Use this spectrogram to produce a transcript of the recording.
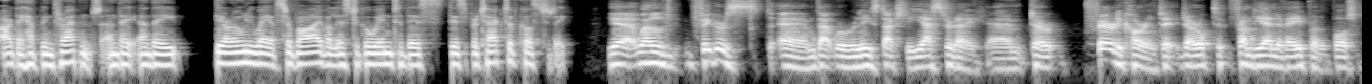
or they have been threatened, and they and they their only way of survival is to go into this this protective custody. Yeah, well, figures um, that were released actually yesterday, um, they're fairly current. They're up to from the end of April, but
